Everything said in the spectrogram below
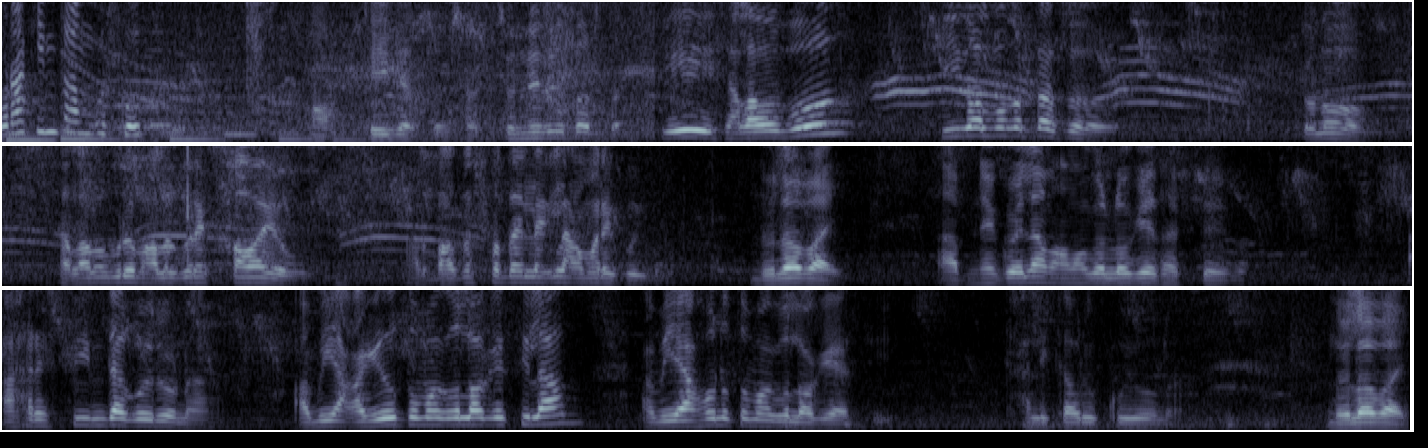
ওরা কিন্তু আমাকে শত্রু। হ্যাঁ ঠিক আছে শাকচুন্নির তোর কি শালা বাবু কি গল্প করতেছো? শোনো শালা বাবুরে ভালো করে খাওয়াইও আর বাজার সদাই লাগলে আমারে কইব। দুলা ভাই আপনি কইলাম আমাকে লগে থাকতে হইব। আরে চিন্তা করো না। আমি আগেও তোমাকে লগে ছিলাম আমি এখনও তোমাকে লগে আছি। খালি কারও কইও না। দুলা ভাই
